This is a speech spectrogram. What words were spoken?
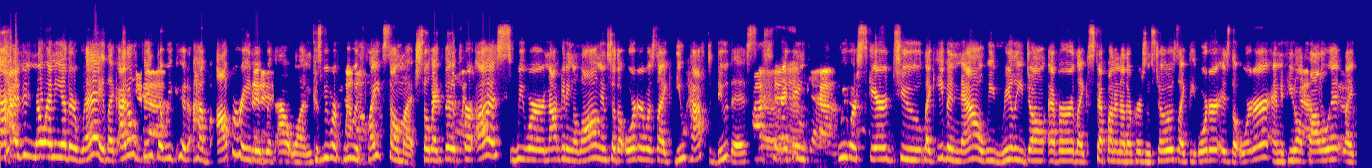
I didn't know any other way. Like I don't yeah. think that we could have operated yeah. without one because we were no. we would fight so much. So like the for us, we were not getting along, and so the order was like, you have to do this. I think yeah. we were scared to like even now we really don't ever like step on another person's toes. Like the order is the order, and if you don't follow it, like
